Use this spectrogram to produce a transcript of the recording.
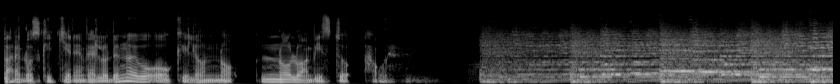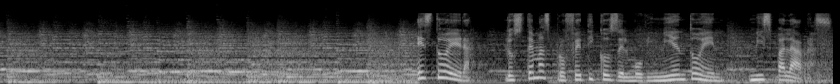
para los que quieren verlo de nuevo o que lo, no, no lo han visto aún. Esto era los temas proféticos del movimiento en Mis Palabras.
